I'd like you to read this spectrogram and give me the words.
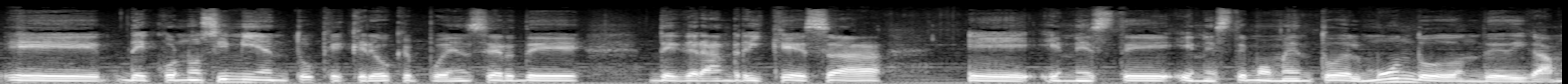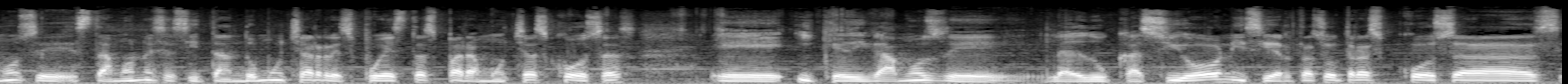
eh, de conocimiento que creo que pueden ser de, de gran riqueza eh, en, este, en este momento del mundo donde digamos eh, estamos necesitando muchas respuestas para muchas cosas y que digamos de la educación y ciertas otras cosas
